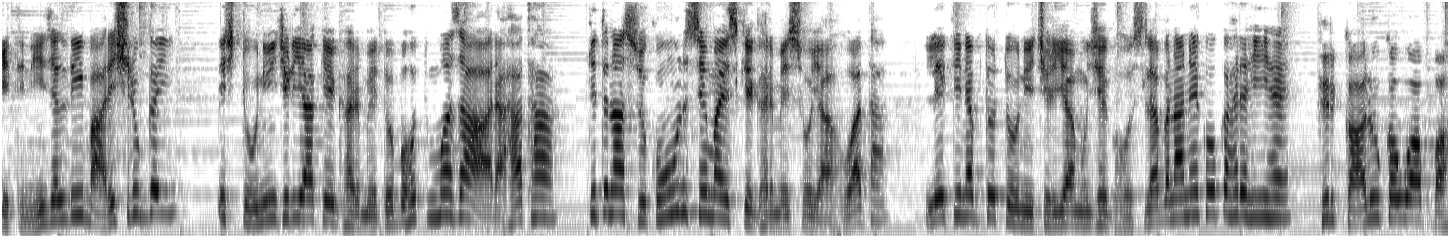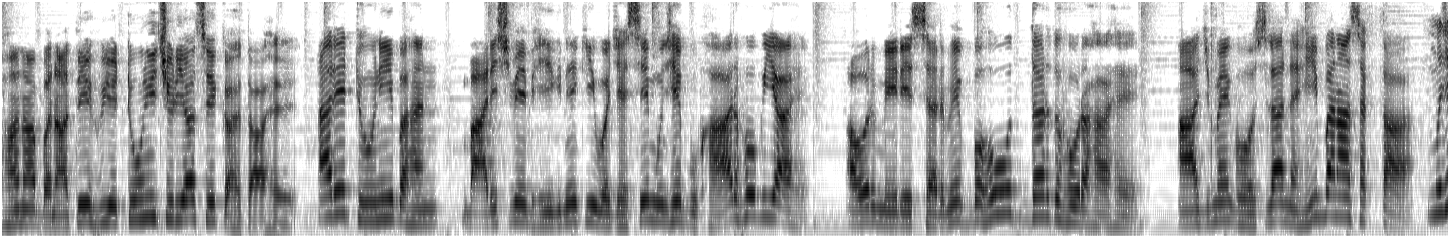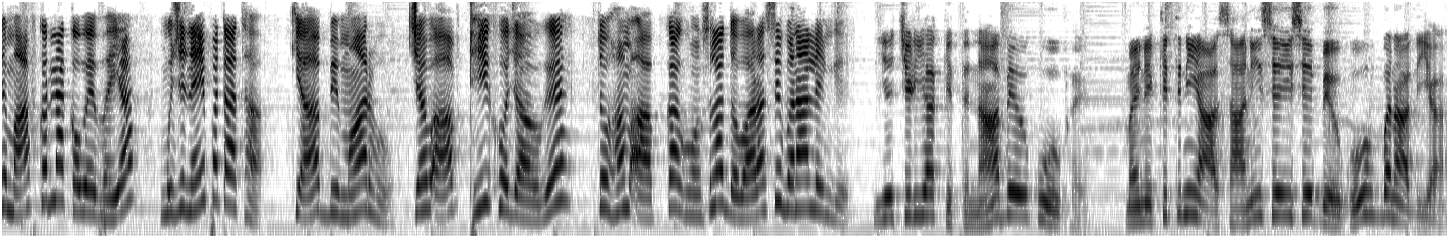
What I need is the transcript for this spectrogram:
इतनी जल्दी बारिश रुक गई। इस टूनी चिड़िया के घर में तो बहुत मज़ा आ रहा था। कितना सुकून से मैं इसके घर में सोया हुआ था। लेकिन अब तो टोनी चिड़िया मुझे घोंसला बनाने को कह रही है। फिर कालू कौआ बहाना बनाते हुए टोनी चिड़िया से कहता है अरे टोनी बहन बारिश में भीगने की वजह से मुझे बुखार हो गया है और मेरे सर में बहुत दर्द हो रहा है। आज मैं घोंसला नहीं बना सकता। मुझे माफ़ करना कौवे भैया मुझे नहीं पता था। कि आप बीमार हो। जब आप ठीक हो जाओगे तो हम आपका घोंसला दोबारा से बना लेंगे। ये चिड़िया कितना बेवकूफ़ है। मैंने कितनी आसानी से इसे बेवकूफ़ बना दिया।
